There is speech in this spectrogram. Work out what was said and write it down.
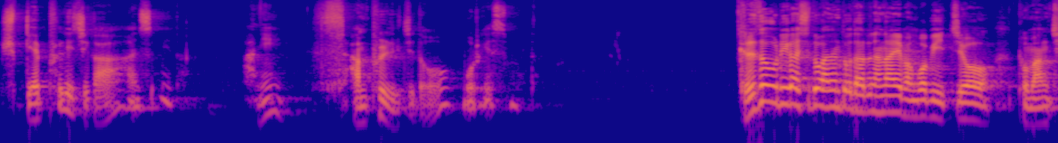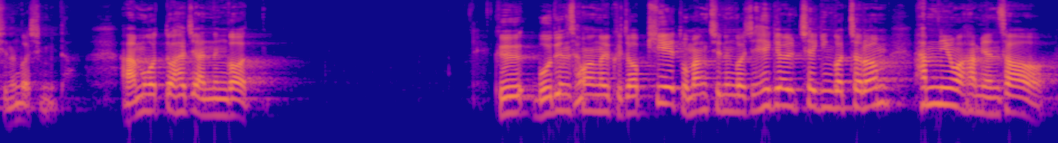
쉽게 풀리지가 않습니다. 아니, 안 풀릴지도 모르겠습니다. 그래서 우리가 시도하는 또 다른 하나의 방법이 있죠. 도망치는 것입니다. 아무것도 하지 않는 것, 그 모든 상황을 그저 피해 도망치는 것이 해결책인 것처럼 합리화하면서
